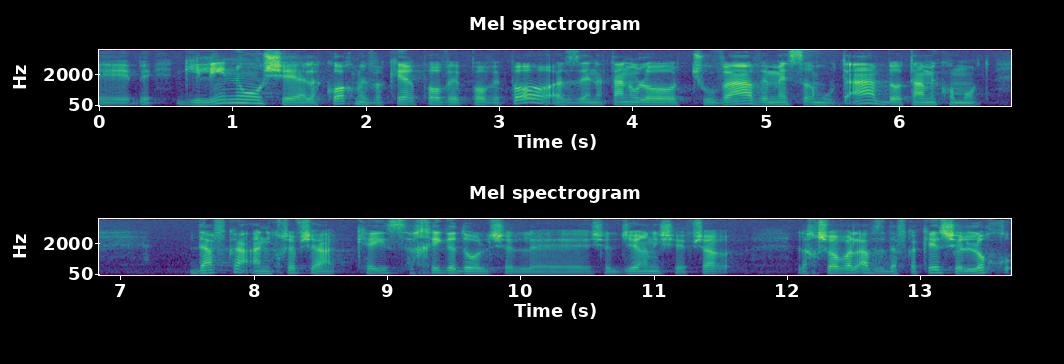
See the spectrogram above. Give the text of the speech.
אה, גילינו שהלקוח מבקר פה ופה ופה, אז נתנו לו תשובה ומסר מותאם באותם מקומות. דווקא, אני חושב שה case הכי גדול של, אה, של journey שאפשר לחשוב עליו, זה דווקא case שלא,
